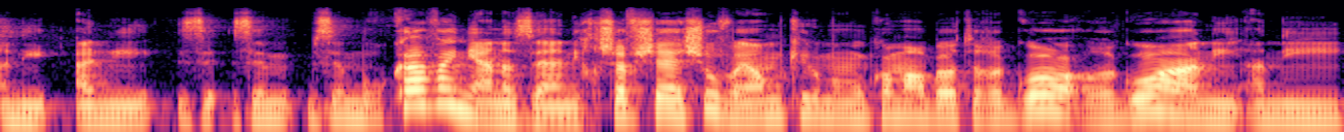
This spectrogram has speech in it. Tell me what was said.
אני, אני, זה, זה, זה מורכב העניין הזה, אני חושב ששוב, היום כאילו במקום הרבה יותר רגוע, רגוע אני, אני,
